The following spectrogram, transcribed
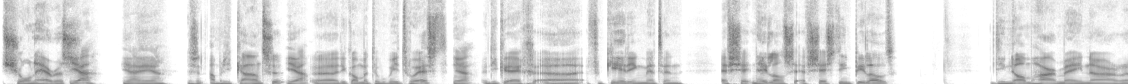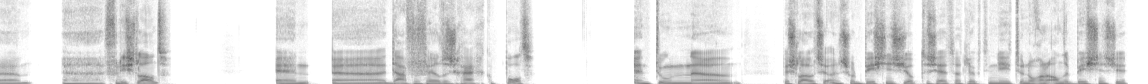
Sean Harris. Ja, ja, ja. Dat is een Amerikaanse. Ja, Eh, die kwam uit de Midwest. ja. Die kreeg eh, verkering met een F Nederlandse F-16-piloot. Die nam haar mee naar eh, eh, Friesland. En eh, daar verveelde ze zich eigenlijk kapot. En toen eh, besloot ze een soort businessje op te zetten. Dat lukte niet. Toen nog een ander businessje.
